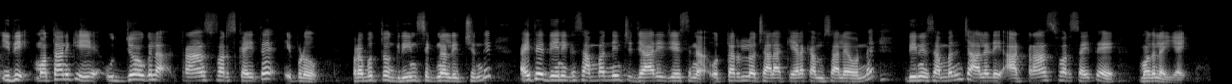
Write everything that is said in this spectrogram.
ఇది మొత్తానికి ఉద్యోగుల ట్రాన్స్ఫర్స్కి అయితే ఇప్పుడు ప్రభుత్వం గ్రీన్ సిగ్నల్ ఇచ్చింది. అయితే దీనికి సంబంధించి జారీ చేసిన ఉత్తర్వుల్లో చాలా కీలక అంశాలే ఉన్నాయి. దీనికి సంబంధించి ఆల్రెడీ ఆ ట్రాన్స్ఫర్స్ అయితే మొదలయ్యాయి.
